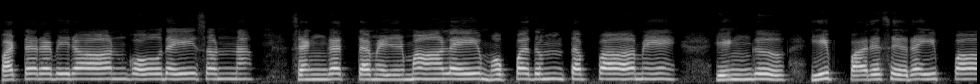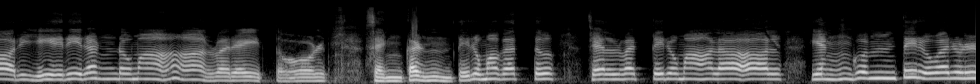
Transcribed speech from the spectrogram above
பட்டரபிரான் கோதை சொன்ன செங்கத்தமிழ் மாலை முப்பதும் தப்பாமே. இங்கு இப்பரசிறை பார் ஈரிரண்டு மால்வரை தோள் செங்கண் திருமுகத்து செல்வத் திருமாலால் எங்கும் திருவருள்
